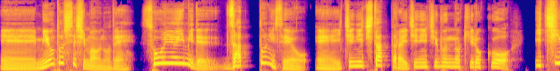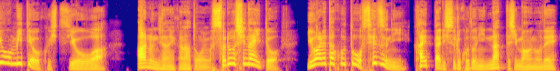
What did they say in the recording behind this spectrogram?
えー見落としてしまうので、そういう意味で、ざっとにせよ、え1日経ったら1日分の記録を一応見ておく必要はあるんじゃないかなと思います。それをしないと、言われたことをせずに帰ったりすることになってしまうので、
